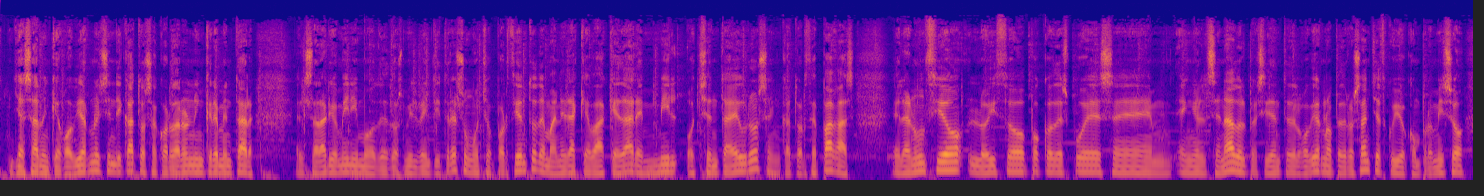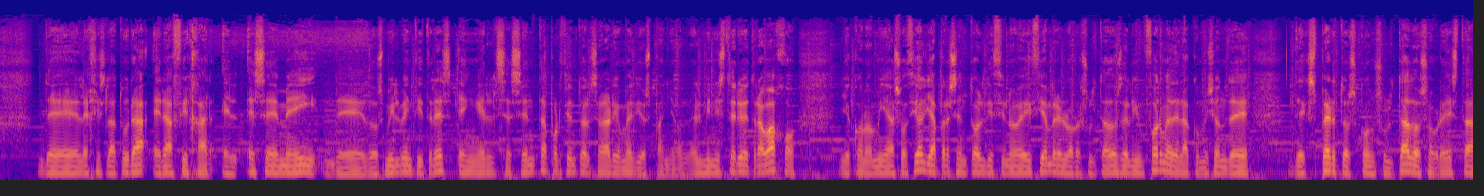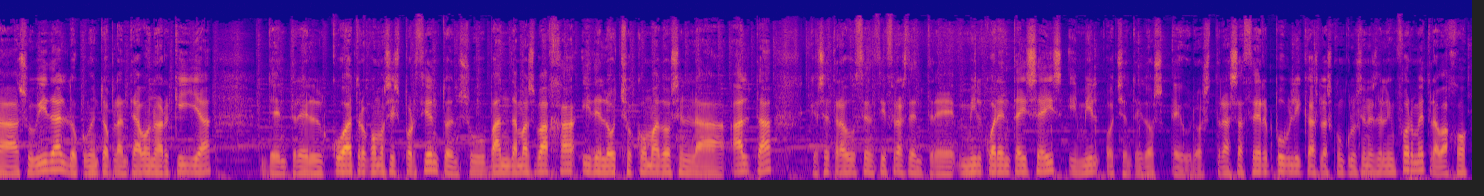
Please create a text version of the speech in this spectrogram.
Ya saben que Gobierno y sindicatos acordaron incrementar el salario mínimo de 2023 un 8%, de manera que va a quedar en 1.080 euros en 14 pagas. El anuncio lo hizo poco después eh, en el Senado el presidente del Gobierno, Pedro Sánchez, cuyo compromiso de legislatura era fijar el SMI de 2023 en el 60% del salario medio español. El Ministerio de Trabajo y Economía Social ya presentó el 19 de diciembre los resultados del informe de la Comisión de, de expertos consultados sobre esta subida el documento planteaba una horquilla de entre el 4,6% en su banda más baja y del 8,2% en la alta, que se traduce en cifras de entre 1.046 y 1.082 euros. Tras hacer públicas las conclusiones del informe, Trabajo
